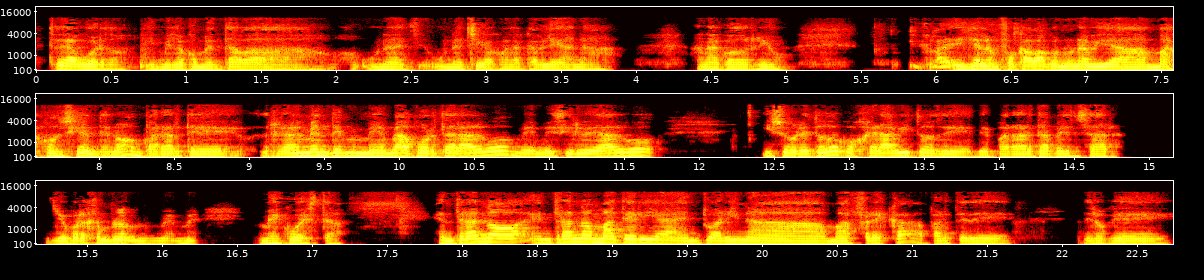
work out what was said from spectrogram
Estoy de acuerdo. Y me lo comentaba una, una chica con la que hablé, Ana, Ana Codorniu. Ella lo enfocaba con una vida más consciente, ¿no? En pararte, ¿realmente me va a aportar algo? ¿Me, me sirve de algo? Y sobre todo coger hábitos de, de pararte a pensar. Yo, por ejemplo, me, me- me cuesta. Entrando, entrando en materia en tu harina más fresca, aparte de, de lo que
